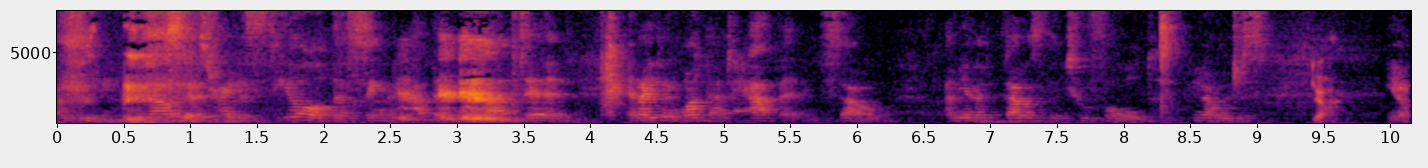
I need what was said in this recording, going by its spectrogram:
from me. You know, he was trying to steal this thing that happened that God did, and I didn't want that to happen. So, I mean, that was the twofold. You know, just yeah, you know,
